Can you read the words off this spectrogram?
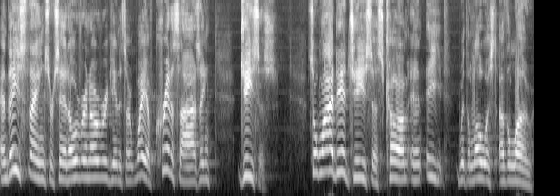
and these things are said over and over again. It's a way of criticizing Jesus. So, why did Jesus come and eat with the lowest of the low?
